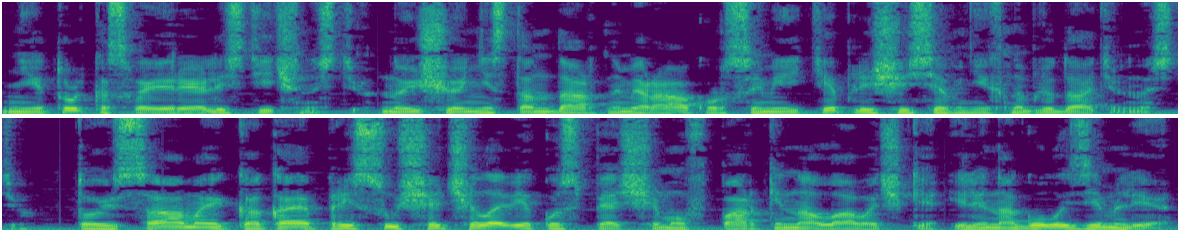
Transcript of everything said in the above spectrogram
Не только своей реалистичностью, но еще и нестандартными ракурсами и теплящейся в них наблюдательностью. Той самой, какая присуща человеку, спящему в парке на лавочке или на голой земле,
